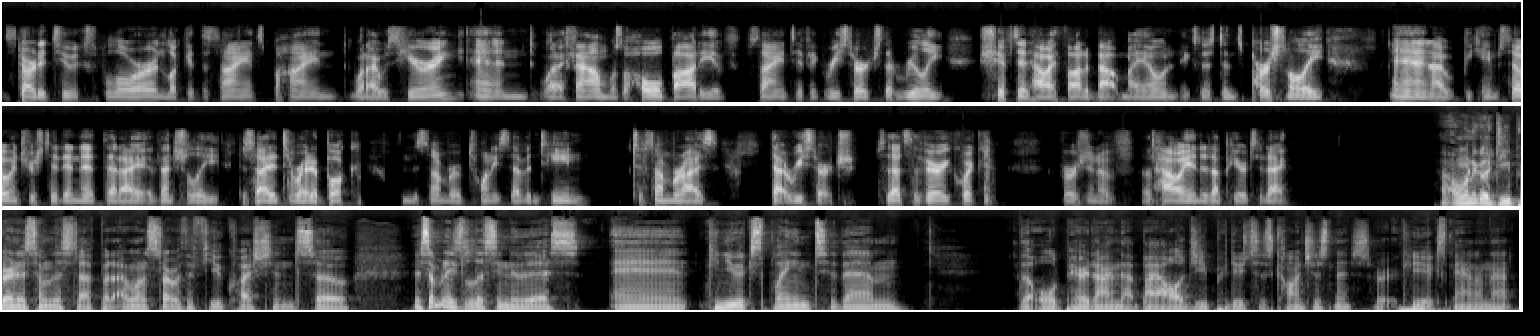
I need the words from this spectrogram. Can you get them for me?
Started to explore and look at the science behind what I was hearing, and what I found was a whole body of scientific research that really shifted how I thought about my own existence personally and I became so interested in it that I eventually decided to write a book in the summer of 2017 to summarize that research. So that's the very quick version of, of how I ended up here today. I want to go deeper into some of this stuff, but I want to start with a few questions. So, if somebody's listening to this, and can you explain to them the old paradigm that biology produces consciousness, or can you expand on that?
